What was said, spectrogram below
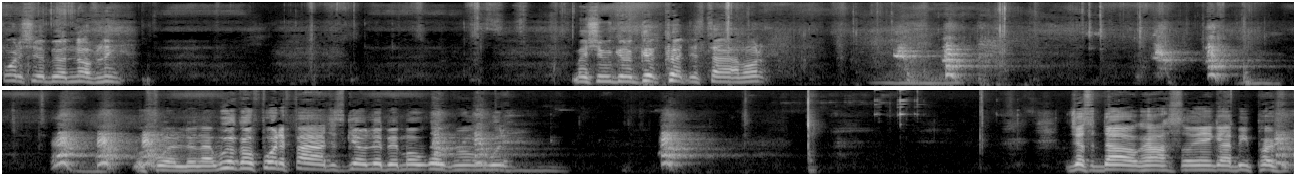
40 should be enough length. Make sure we get a good cut this time on it. What 40 look like? We'll go 45, just give a little bit more work room with it. Just a dog house, so it ain't gotta be perfect.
